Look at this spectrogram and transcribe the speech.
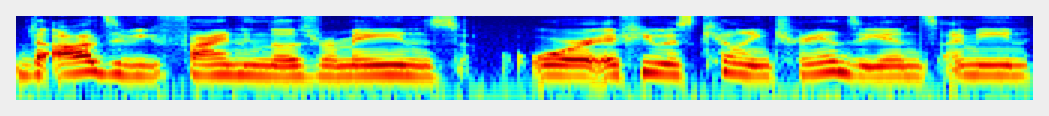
the odds of you finding those remains or if he was killing transients, I mean,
